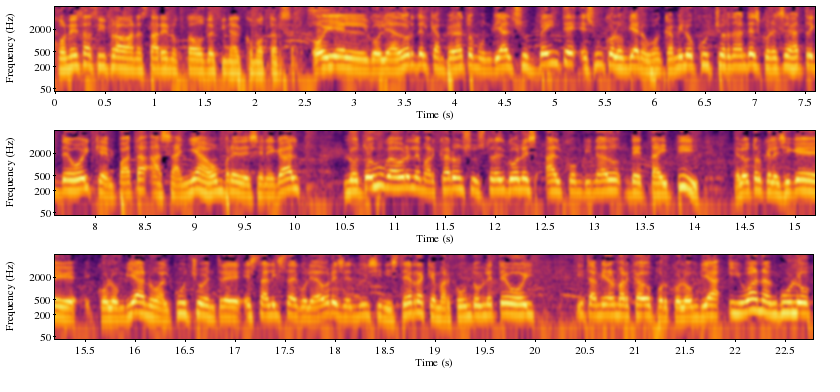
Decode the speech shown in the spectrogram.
con esa cifra van a estar en octavos de final como terceros. Hoy el goleador del Campeonato Mundial Sub-20 es un colombiano, Juan Camilo Cucho Hernández, con ese hat-trick de hoy que empata a Sañá, hombre de Senegal. Los dos jugadores le marcaron sus tres goles al combinado de Tahití. El otro que le sigue colombiano al Cucho entre esta lista de goleadores es Luis Sinisterra, que marcó un doblete hoy. Y también han marcado por Colombia Iván Angulo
